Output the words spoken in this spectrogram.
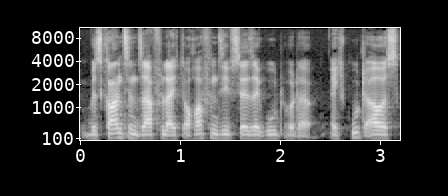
Wisconsin sah vielleicht auch offensiv sehr, sehr gut oder echt gut aus.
